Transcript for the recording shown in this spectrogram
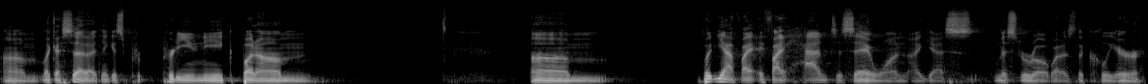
um, like I said, I think it's pr- pretty unique. But um, um, but yeah, if I if I had to say one, I guess Mr. Robot is the clear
